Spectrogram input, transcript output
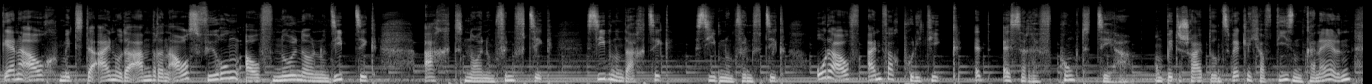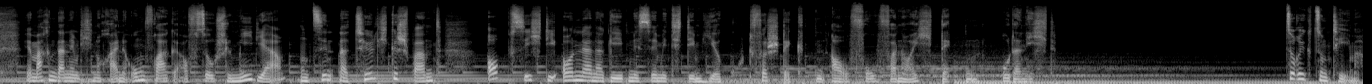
Gerne auch mit der ein oder anderen Ausführung auf 079 859 87 57 oder auf einfachpolitik.srf.ch. Und bitte schreibt uns wirklich auf diesen Kanälen. Wir machen dann nämlich noch eine Umfrage auf Social Media und sind natürlich gespannt, ob sich die Online-Ergebnisse mit dem hier gut versteckten Aufruf an euch decken oder nicht. Zurück zum Thema.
